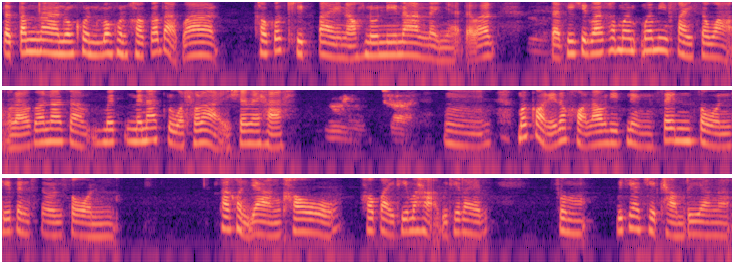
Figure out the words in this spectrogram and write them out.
แต่ตำนานบางคนบางคนเขาก็แบบว่าเขาก็คิดไปเนาะนู่นนี่นั่นอะไรเงี้ย แต่ว่าอืมแต่พี่คิดว่าถ้าเมื่อเมื่อมีไฟสว่างแล้วก็น่าจะไม่ไม่น่ากลัวเท่าไหร่ใช่ไหมคะ อืมใช่ อืม เมื่อก่อนนี้ต้องขอเล่านิดหนึ่ง เส้นโซนที่เป็นโซนโซนพระขอนยางเข้าเข้าไปที่มหาวิทยาลัยโซนวิทยาเขตขามเรียงอะ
